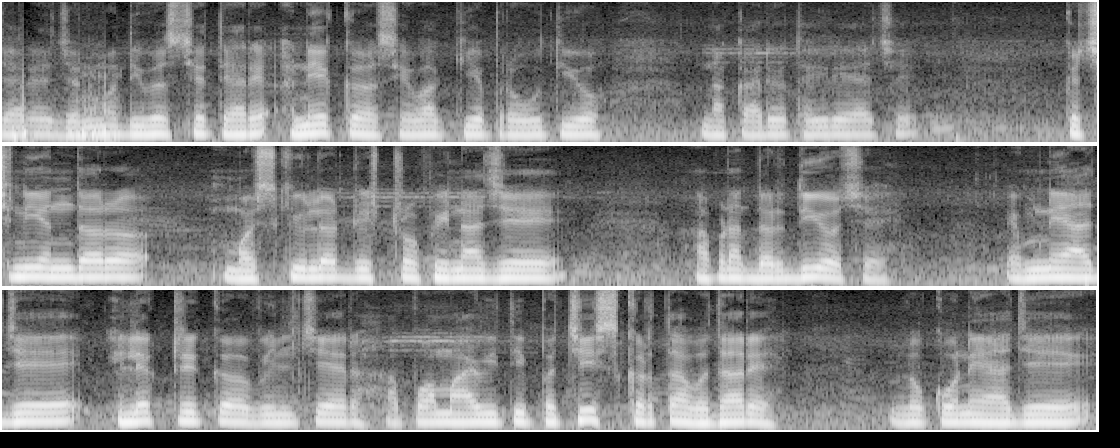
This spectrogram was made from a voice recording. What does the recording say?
જ્યારે જન્મદિવસ છે, ત્યારે અનેક સેવાકીય પ્રવૃત્તિઓના કાર્યો થઈ રહ્યા છે. કચ્છની અંદર મસ્ક્યુલર ડિસ્ટ્રોફીના જે આપણા દર્દીઓ છે, એમને આજે ઇલેક્ટ્રિક વ્હીલચેર આપવામાં આવી હતી પચીસ કરતાં વધારે લોકોને આજે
